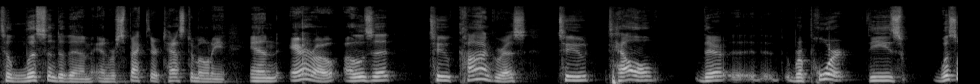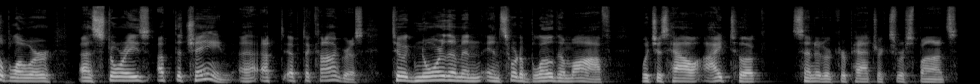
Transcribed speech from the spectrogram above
to listen to them and respect their testimony. And AARO owes it to Congress to tell their report these whistleblower uh, stories up the chain, uh, up, up to Congress, to ignore them and, and sort of blow them off, which is how I took Senator Kirkpatrick's response,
